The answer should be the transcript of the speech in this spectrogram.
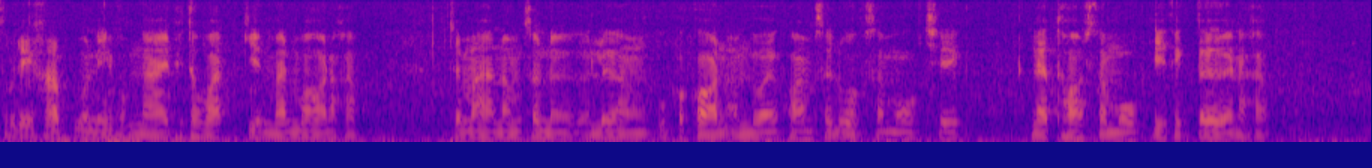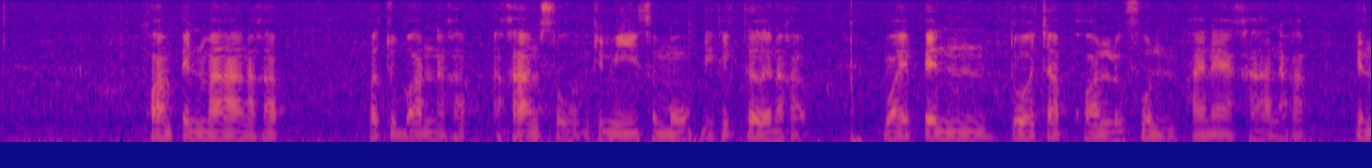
สวัสดีครับ วันนี้ผมนายพิทวัฒน์เกียรติบ้านหม้อนะครับ จะมานำเสนอเรื่องอุปกรณ์อำนวยความสะดวกสโมกเช็ค และถอดสโมกดีเทคเตอร์นะครับ ความเป็นมานะครับ ปัจจุบันนะครับ อาคารสูงจะมีสโมกดีเทคเตอร์นะครับ ไว้เป็นตัวจับควันหรือฝุ่นภายในอาคารนะครับ เป็น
